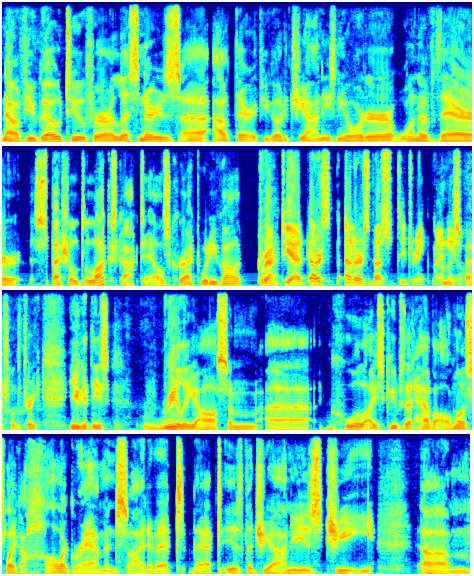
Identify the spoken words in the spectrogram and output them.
Now, if you go to, for our listeners uh, out there, if you go to Gianni's and you order one of their special deluxe cocktails, correct? What do you call it? Correct. Yeah, our, on our specialty drink On menu. a specialty drink, you get these really awesome, uh, cool ice cubes that have almost like a hologram inside of it. That is the Gianni's G, um,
